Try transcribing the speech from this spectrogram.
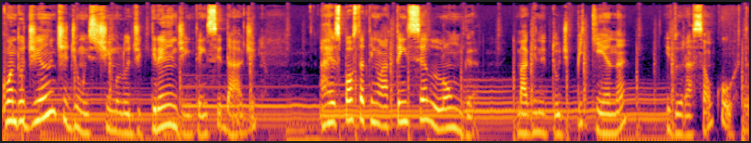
quando, diante de um estímulo de grande intensidade, a resposta tem latência longa magnitude pequena e duração curta.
